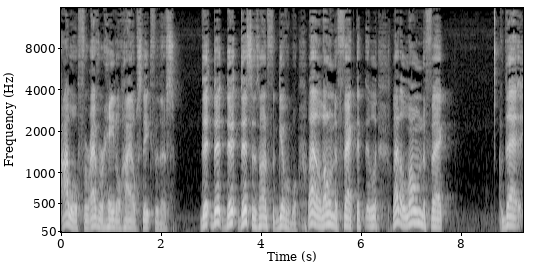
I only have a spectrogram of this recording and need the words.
I will forever hate Ohio State for this. This is unforgivable. Let alone the fact that, let alone the fact that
